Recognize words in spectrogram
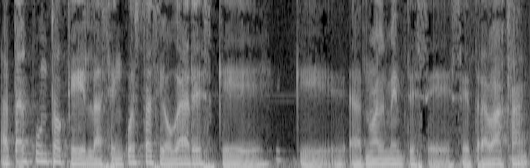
a tal punto que las encuestas de hogares que, anualmente se, se, trabajan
